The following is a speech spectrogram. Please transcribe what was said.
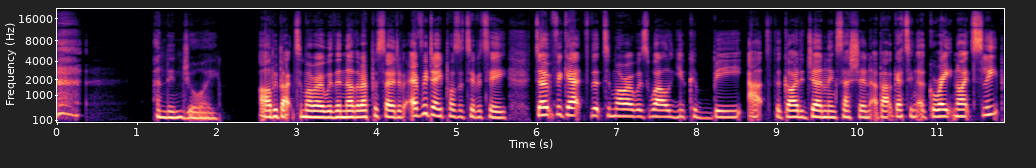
and enjoy. I'll be back tomorrow with another episode of Everyday Positivity. Don't forget that tomorrow as well, you could be at the guided journaling session about getting a great night's sleep.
